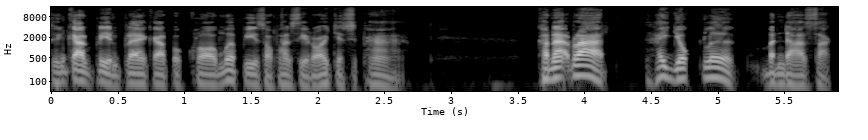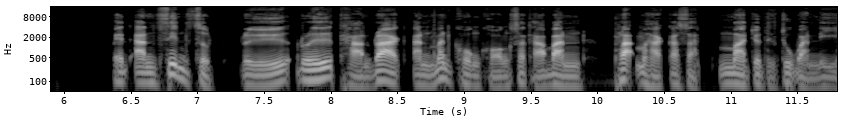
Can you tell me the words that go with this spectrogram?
ถึงการเปลี่ยนแปลงการปกครองเมื่อปี 2475 คณะราษฎรให้ยกเลิกบรรดาศักดิ์เป็นอันสิ้นสุดหรือรื้อฐานรากอันมั่นคงของสถาบันพระมหากษัตริย์มาจนถึงทุกวันนี้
